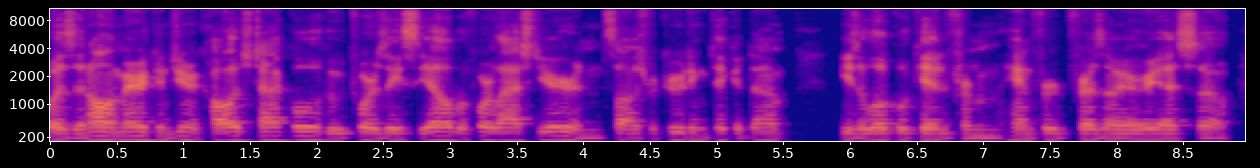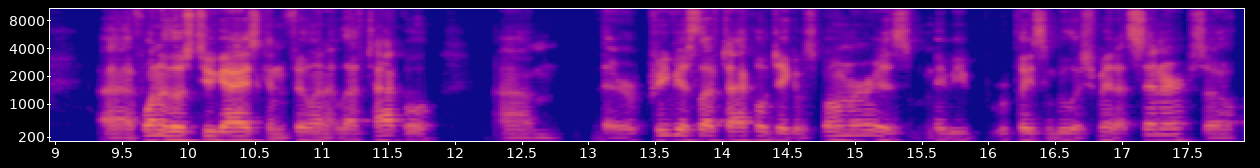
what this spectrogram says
was an All American junior college tackle who tore his ACL before last year and saw his recruiting take a dump. He's a local kid from Hanford, Fresno area. So uh, if one of those two guys can fill in at left tackle, um, their previous left tackle, Jacob Spomer, is maybe replacing Bula Schmidt at center. So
